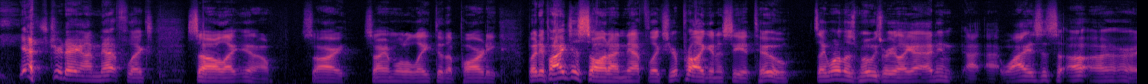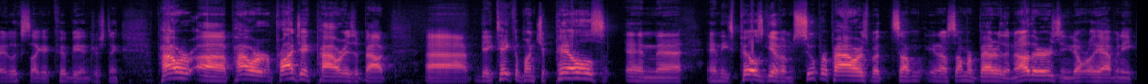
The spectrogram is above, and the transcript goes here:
yesterday on Netflix. So, like, you know, sorry. Sorry I'm a little late to the party. But if I just saw it on Netflix, you're probably going to see it too. It's like one of those movies where you're like, I, I didn't, I, I, why is this? Uh, uh, all right, it looks like it could be interesting. Power, uh, Power, Project Power is about uh, they take a bunch of pills and uh, and these pills give them superpowers, but some you know some are better than others, and you don't really have any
